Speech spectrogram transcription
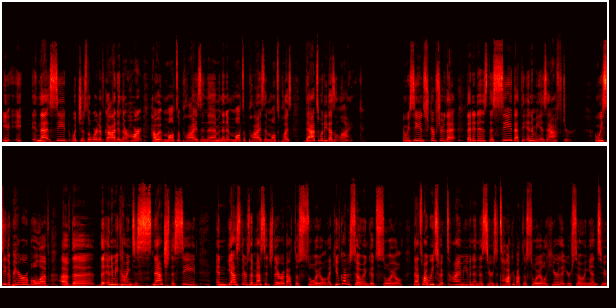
in that seed which is the word of god in their heart how it multiplies in them and then it multiplies and multiplies that's what he doesn't like and we see in scripture that that it is the seed that the enemy is after And we see the parable of, of the, the enemy coming to snatch the seed. And yes, there's a message there about the soil. Like you've got to sow in good soil. That's why we took time, even in this series, to talk about the soil here that you're sowing into.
